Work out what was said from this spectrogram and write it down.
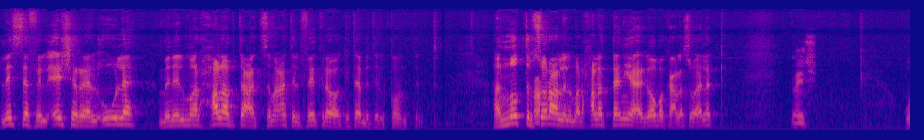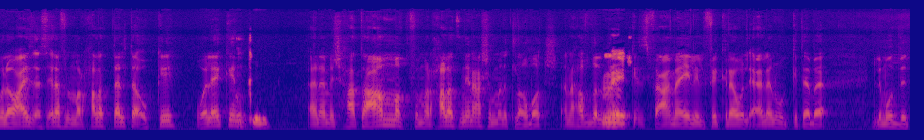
لسه في القشرة الأولى من المرحلة بتاعت صناعة الفكرة وكتابة ال content هننط بسرعة للمرحلة الثانية أجاوبك على سؤالك. ماشي. ولو عايز أسئلة في المرحلة الثالثه okay. ولكن okay. أنا مش هتعمق في مرحلة اتنين عشان ما نتلخبطش. أنا هفضل ماشي. مركز في عمايل الفكرة والإعلان والكتابة لمدة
